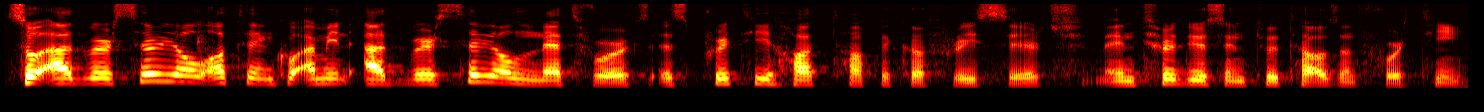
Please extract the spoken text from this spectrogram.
So adversarial autoencoding, I mean, adversarial networks is pretty hot topic of research, introduced in 2014.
